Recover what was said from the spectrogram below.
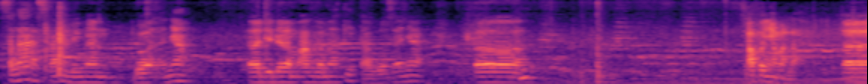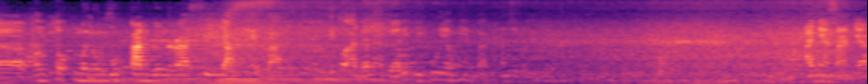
Selaras kan dengan bahwasanya eh, di dalam agama kita bahwasanya eh, apa yang malah eh, untuk menumbuhkan generasi yang hebat itu adalah dari ibu yang hebat kan seperti itu hanya saja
